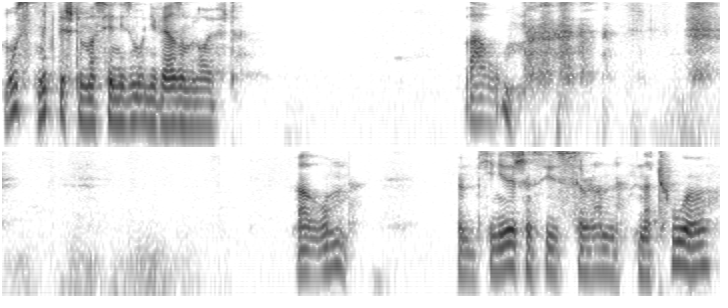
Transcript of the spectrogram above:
musst mitbestimmen, was hier in diesem Universum läuft. Warum? Warum? Im Chinesischen ist dieses Saran Natur,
